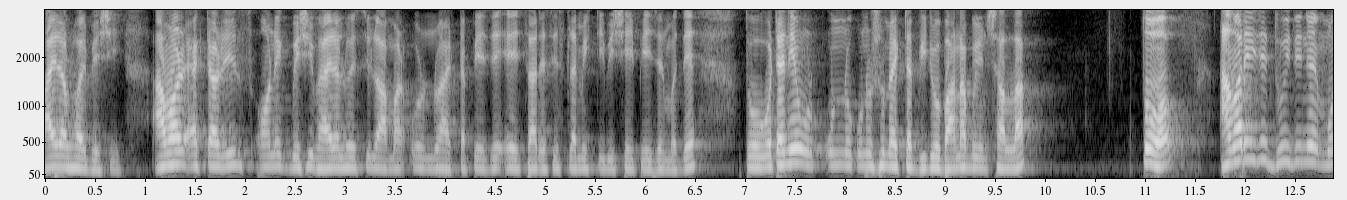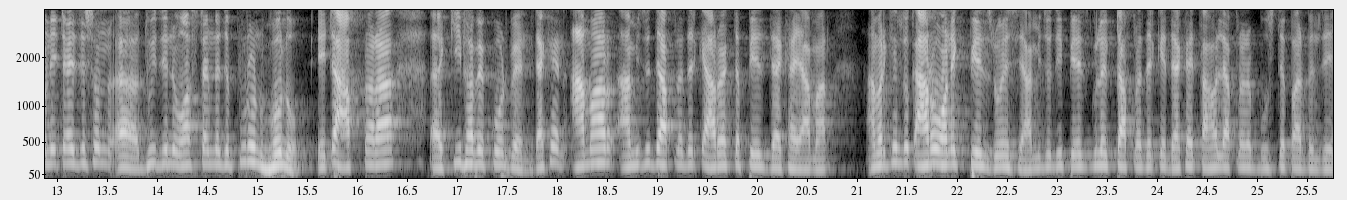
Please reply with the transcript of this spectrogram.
ভাইরাল হয় বেশি। আমার একটা রিলস অনেক বেশি ভাইরাল হয়েছিল আমার অন্য একটা পেজে এই সার এস ইসলামিক টিভি সেই পেজের মধ্যে। তো ওটা নিয়ে অন্য কোনো সময় একটা ভিডিও বানাবো ইনশাল্লাহ তো আমার এই যে দুই দিনে মনিটাইজেশন দুই দিনে ওয়াচ টাইমটা যে পূরণ হলো, এটা আপনারা কীভাবে করবেন? দেখেন, আমার, আমি যদি আপনাদেরকে আরও একটা পেজ দেখাই আমার আমার কিন্তু আরও অনেক পেজ রয়েছে। আমি যদি পেজগুলো একটু আপনাদেরকে দেখাই, তাহলে আপনারা বুঝতে পারবেন যে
